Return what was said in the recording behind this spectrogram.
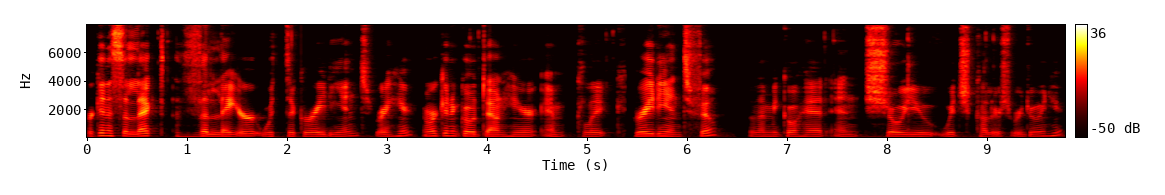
We're going to select the layer with the gradient right here. And we're going to go down here and click gradient fill. So let me go ahead and show you which colors we're doing here.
